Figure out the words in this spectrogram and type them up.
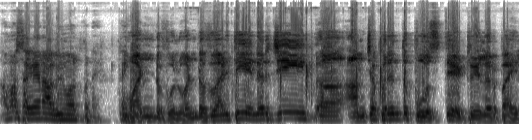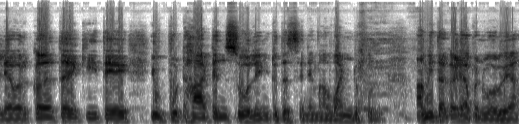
आम्हा सगळ्यांना अभिमान पण आहे. वंडरफुल वंडरफुल आणि ती एनर्जी आमच्यापर्यंत पोहोचते ट्रेलर पाहिल्यावर. कळतंय की ते you put heart and soul into the cinema wonderful अमिताकडे आपण वळूया.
